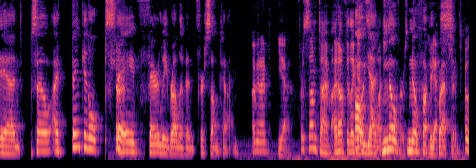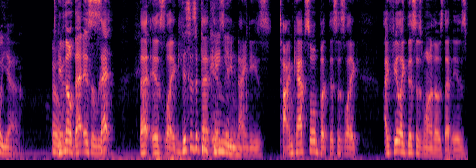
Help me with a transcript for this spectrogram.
and so i think it'll Sure. stay fairly relevant for some time i mean i'm yeah For some time, I don't feel like oh it's yeah as much no no fucking Yes. question oh yeah oh, even though that is for real. set that is like This is a that is companion- a 90s time capsule but this is like i feel like this is one of those that is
